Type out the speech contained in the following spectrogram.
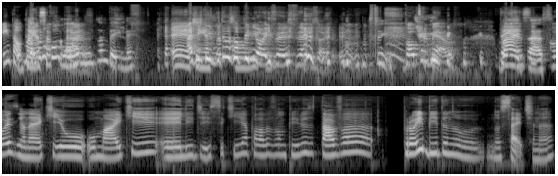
Então, tem essa coisa. Eu também, né? É, a gente tem muitas coisa. opiniões nesse episódio. Sim. Vamos primeiro. Tem Vai, essa Tassi. coisa, né? Que o, o Mike, ele disse que a palavra vampiro estava proibida no, no set, né?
